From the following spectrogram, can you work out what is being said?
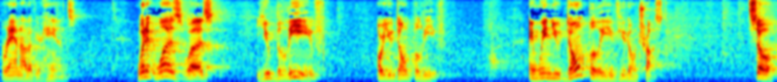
ran out of your hands. What it was was you believe or you don't believe. And when you don't believe, you don't trust. So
